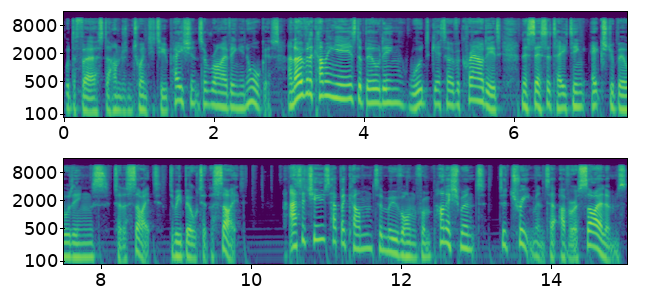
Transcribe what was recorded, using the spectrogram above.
with the first 122 patients arriving in August. And over the coming years, the building would get overcrowded, necessitating extra buildings to the site to be built at the site. Attitudes had become to move on from punishment to treatment at other asylums,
